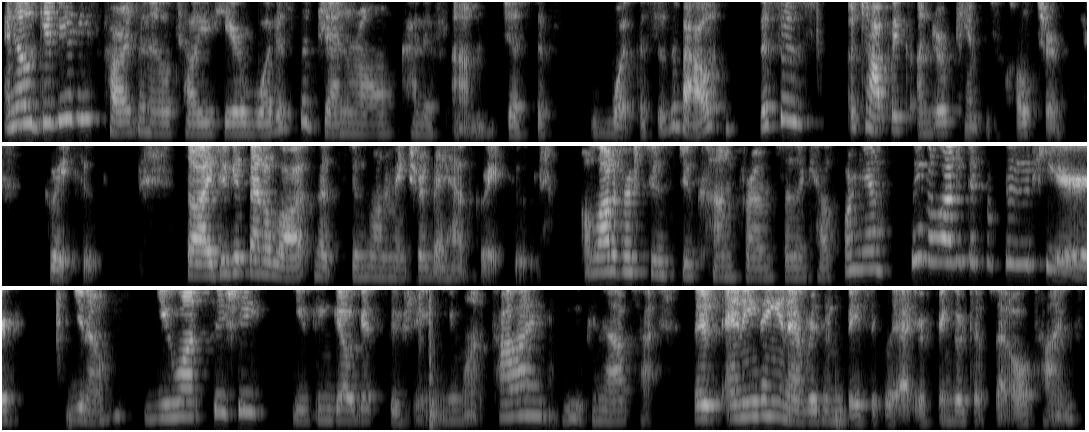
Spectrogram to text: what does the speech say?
And it'll give you these cards and it'll tell you here what is the general kind of um, gist of what this is about. This is a topic under campus culture, great food. So I do get that a lot that students want to make sure they have great food. A lot of our students do come from Southern California. We have a lot of different food here. You know, you want sushi, you can go get sushi. You want Thai, you can have Thai. There's anything and everything basically at your fingertips at all times.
